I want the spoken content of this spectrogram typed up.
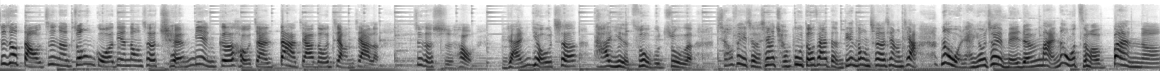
这就导致呢中国电动车全面割喉战，大家都降价了。这个时候，燃油车它也坐不住了，消费者现在全部都在等电动车降价，那我燃油车也没人买，那我怎么办呢？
